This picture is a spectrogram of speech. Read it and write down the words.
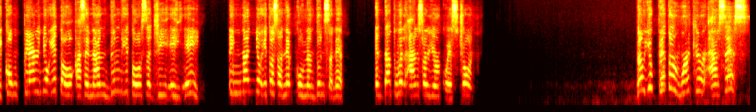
i-compare nyo ito kasi nandun ito sa GAA. Tingnan nyo ito sa NEP kung nandun sa NEP. And that will answer your question. Now you better work your asses.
